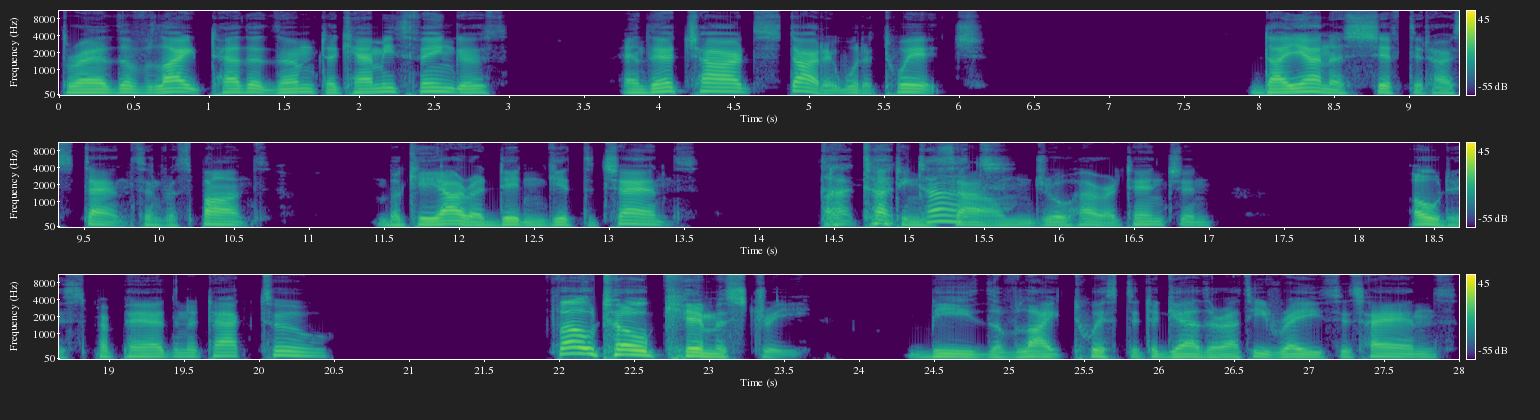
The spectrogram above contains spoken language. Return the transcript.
Threads of light tethered them to Cammie's fingers, and their charge started with a twitch. Diana shifted her stance in response, but Kiara didn't get the chance. A Tut, tut, tutting sound drew her attention. Otis prepared an attack too. Photochemistry! Beads of light twisted together as he raised his hands.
